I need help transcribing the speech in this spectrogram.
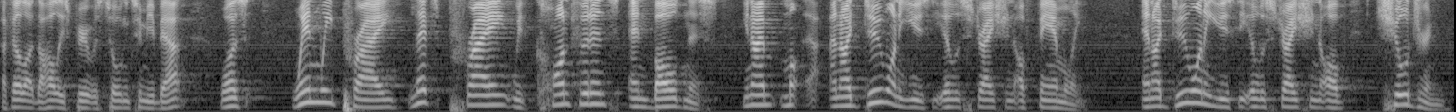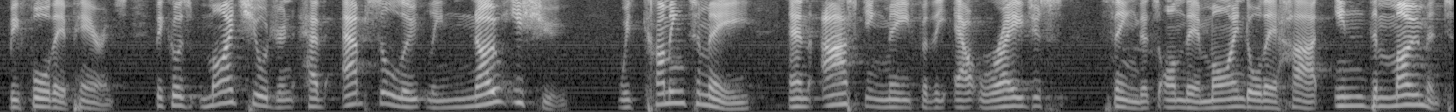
I felt like the Holy Spirit was talking to me about, was when we pray, let's pray with confidence and boldness. You know, and I do want to use the illustration of family. And I do want to use the illustration of children before their parents. Because my children have absolutely no issue with coming to me and asking me for the outrageous thing that's on their mind or their heart in the moment.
